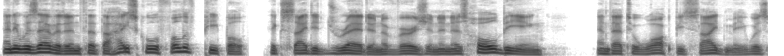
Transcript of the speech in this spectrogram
and it was evident that the high school full of people excited dread and aversion in his whole being and that to walk beside me was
